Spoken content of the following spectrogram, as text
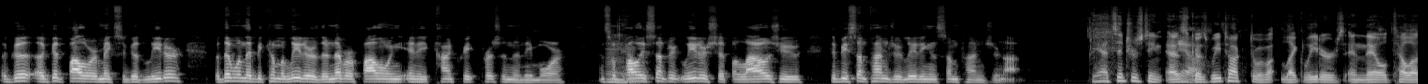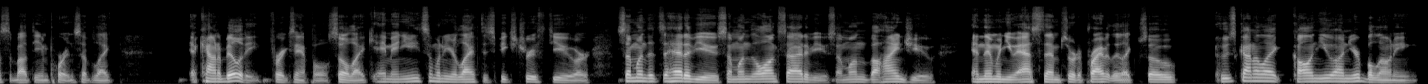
a good a good follower makes a good leader, but then when they become a leader, they're never following any concrete person anymore. And so mm-hmm. polycentric leadership allows you to be sometimes you're leading and sometimes you're not. Yeah, it's interesting as because yeah. we talk to like leaders and they'll tell us about the importance of like accountability, for example. So, like, hey man, you need someone in your life that speaks truth to you, or someone that's ahead of you, someone alongside of you, someone behind you. And then when you ask them sort of privately, like, so who's kind of like calling you on your baloney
